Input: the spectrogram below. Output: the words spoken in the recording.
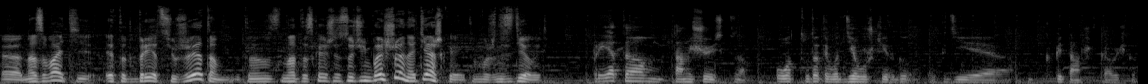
э, Назвать этот бред сюжетом, это надо сказать, что с очень большой натяжкой это можно сделать. При этом там еще есть ну, от вот этой вот девушки, где капитанша в кавычках,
